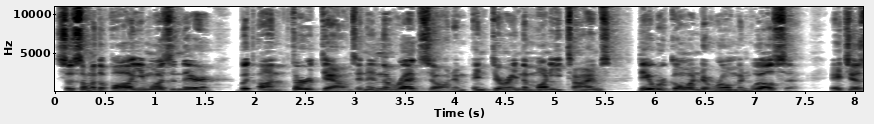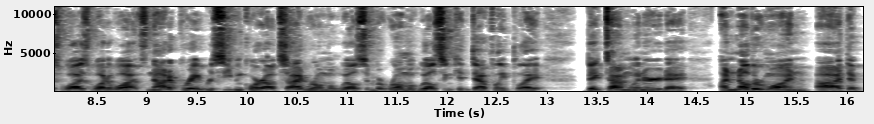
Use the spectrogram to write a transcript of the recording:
So some of the volume wasn't there. But on third downs and in the red zone and, and during the money times, they were going to Roman Wilson. It just was what it was. Not a great receiving corps outside Roman Wilson, but Roman Wilson can definitely play. Big time winner today. Another one uh, that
